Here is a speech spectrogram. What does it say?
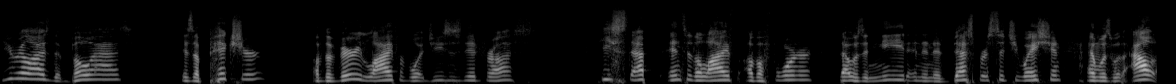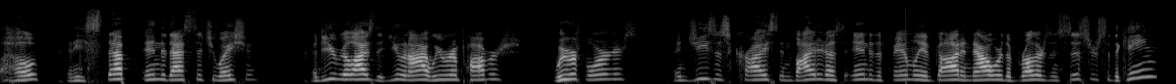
Do you realize that Boaz is a picture of the very life of what Jesus did for us? He stepped into the life of a foreigner that was in need and in a desperate situation and was without hope, and he stepped into that situation and do you realize that you and I, we were impoverished? We were foreigners? And Jesus Christ invited us into the family of God, and now we're the brothers and sisters to the King?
